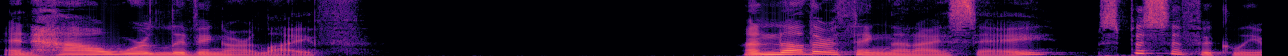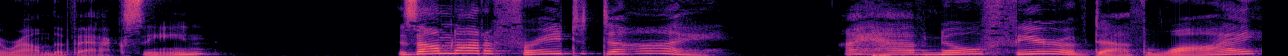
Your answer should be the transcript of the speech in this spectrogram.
and how we're living our life. Another thing that I say, specifically around the vaccine, is I'm not afraid to die. I have no fear of death. Why?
